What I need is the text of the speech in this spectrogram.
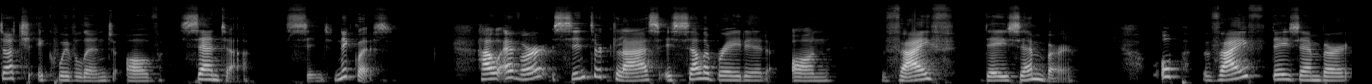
Dutch equivalent of Santa, Sint Nicholas. However, Sinterklaas is celebrated on 5 december. Op 5 december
